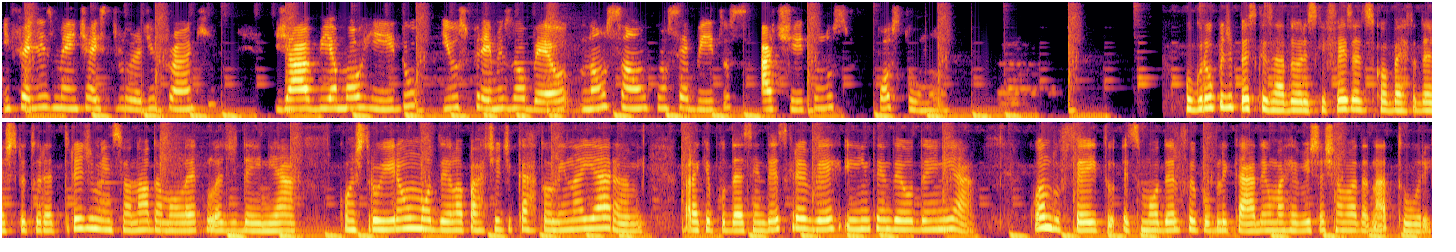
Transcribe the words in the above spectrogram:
Infelizmente, a estrutura de Frank já havia morrido e os prêmios Nobel não são concebidos a títulos postúmulos. O grupo de pesquisadores que fez a descoberta da estrutura tridimensional da molécula de DNA construíram um modelo a partir de cartolina e arame para que pudessem descrever e entender o DNA. Quando feito, esse modelo foi publicado em uma revista chamada Nature.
